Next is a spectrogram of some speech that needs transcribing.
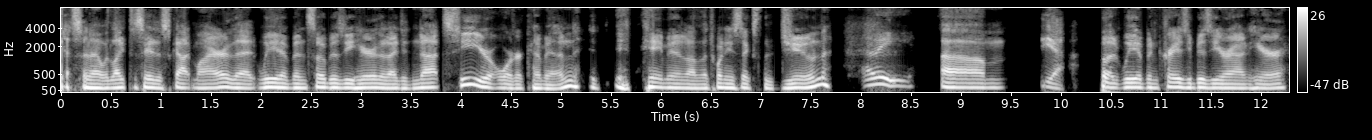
Yes, and I would like to say to Scott Meyer that we have been so busy here that I did not see your order come in. It, it came in on the 26th of June. Hey. Um, yeah, but we have been crazy busy around here.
